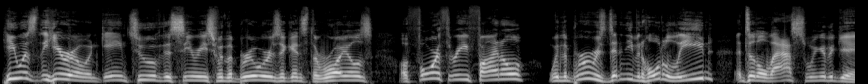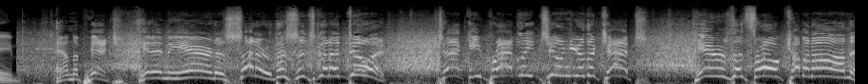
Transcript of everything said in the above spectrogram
He was the hero in game two of the series for the Brewers against the Royals, a 4 3 final when the Brewers didn't even hold a lead until the last swing of the game. And the pitch hit in the air to center. This is going to do it. Jackie Bradley Jr. the catch. Here's the throw coming on.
